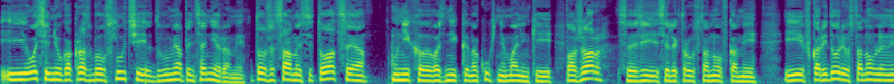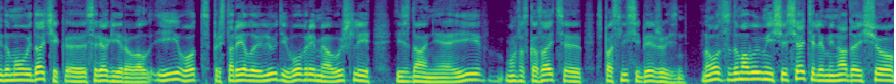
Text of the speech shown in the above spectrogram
И осенью как раз был случай с двумя пенсионерами. То же самая ситуация у них э, возник на кухне маленький пожар в связи с электроустановками, и в коридоре установленный дымовой датчик э, среагировал. И вот престарелые люди вовремя вышли из здания и, можно сказать, э, спасли себе жизнь. Но вот с дымовыми исчислятелями надо еще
